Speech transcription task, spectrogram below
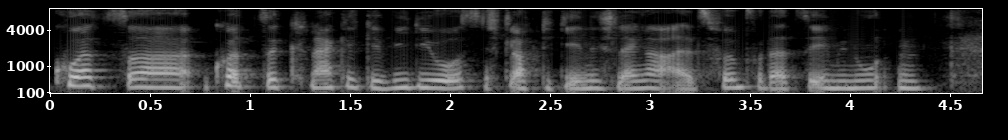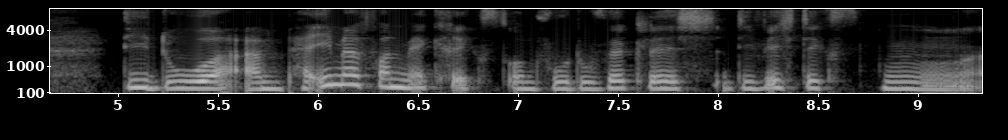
kurze, kurze, knackige Videos. Ich glaube, die gehen nicht länger als fünf oder zehn Minuten die du ähm, per E-Mail von mir kriegst und wo du wirklich die wichtigsten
